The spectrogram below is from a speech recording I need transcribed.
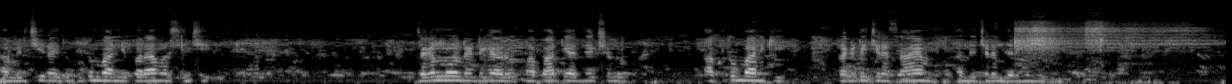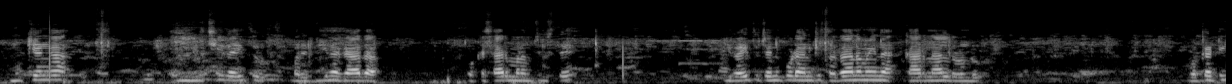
ఆ మిర్చి రైతు కుటుంబాన్ని పరామర్శించి జగన్మోహన్ రెడ్డి గారు మా పార్టీ అధ్యక్షులు ఆ కుటుంబానికి ప్రకటించిన సహాయం అందించడం జరిగింది. ముఖ్యంగా ఈ మిర్చి రైతు మరి దీన గాథ ఒకసారి మనం చూస్తే ఈ రైతు చనిపోవడానికి ప్రధానమైన కారణాలు రెండు. ఒకటి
